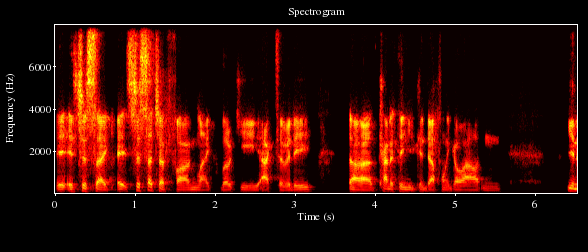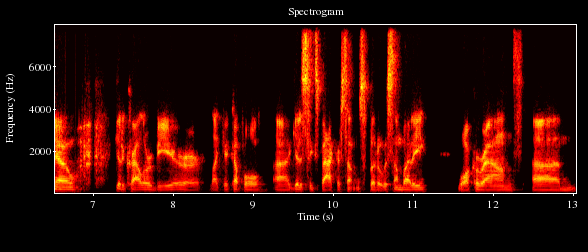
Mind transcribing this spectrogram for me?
it, it's just like it's just such a fun like low key activity, uh, kind of thing you can definitely go out and you know get a crowler beer or like a couple uh, get a six pack or something, split it with somebody, walk around, um,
